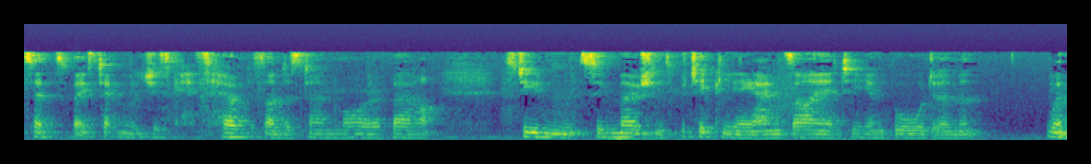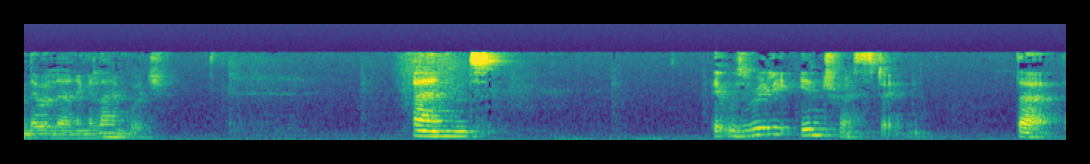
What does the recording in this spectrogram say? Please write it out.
sensor-based technologies can help us understand more about students' emotions, particularly anxiety and boredom, when they were learning a language. And it was really interesting that,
